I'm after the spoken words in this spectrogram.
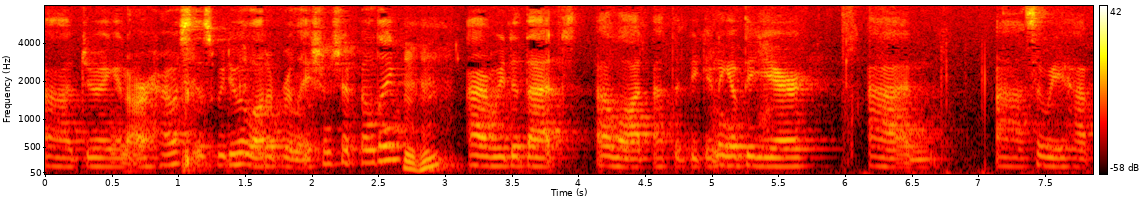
uh, doing in our house is we do a lot of relationship building. Uh, we did that a lot at the beginning of the year, and uh, so we have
